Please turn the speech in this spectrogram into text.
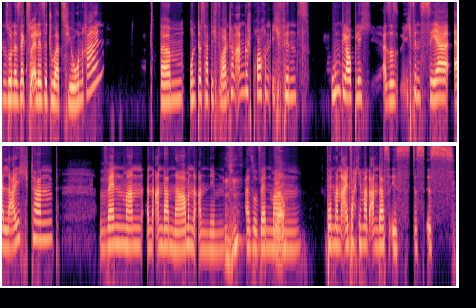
in so 'ne sexuelle Situation rein.“ Ähm, und das hatte ich vorhin schon angesprochen, ich finde es unglaublich also, ich finde es sehr erleichternd, wenn man 'n anderen Namen annimmt. Mhm. Also, wenn Ja. man wenn man einfach jemand anders ist. Das ist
